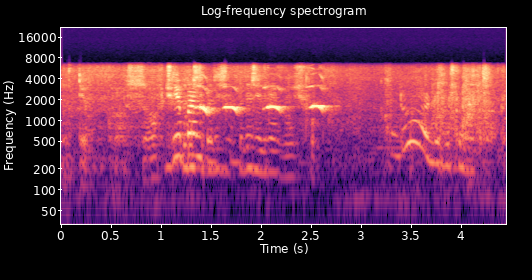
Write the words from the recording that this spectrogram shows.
Ну ты красавчик. Где подожди, памперсы? подожди, подожди, грязная щека. Да, люблю как. Сама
